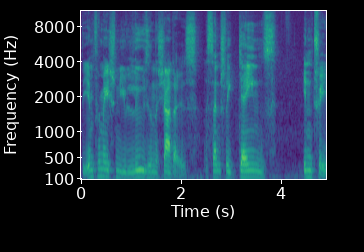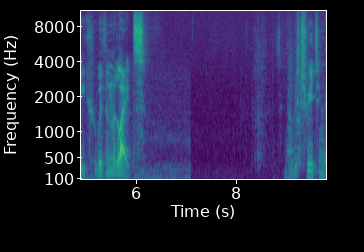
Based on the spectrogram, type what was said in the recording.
the information you lose in the shadows essentially gains intrigue within the lights. So I'm going to be treating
